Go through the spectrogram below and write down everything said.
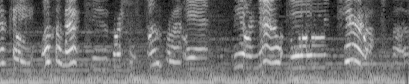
Okay, welcome back to Versus Umbra, and we are now in Paradox mode,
